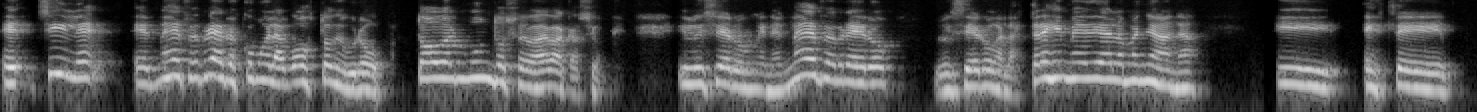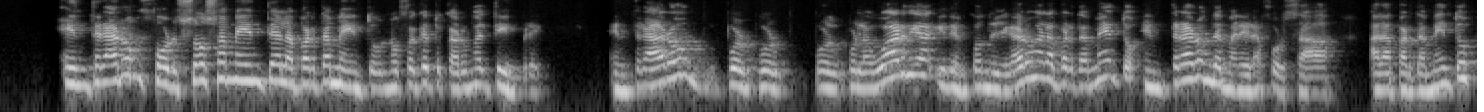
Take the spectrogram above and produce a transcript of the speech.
Eh, Chile, el mes de febrero es como el agosto en Europa. Todo el mundo se va de vacaciones. Y lo hicieron en el mes de febrero, lo hicieron a las tres y media de la mañana y este, entraron forzosamente al apartamento, no fue que tocaron el timbre, entraron por, por, por, la guardia y de, cuando llegaron al apartamento entraron de manera forzada al apartamento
